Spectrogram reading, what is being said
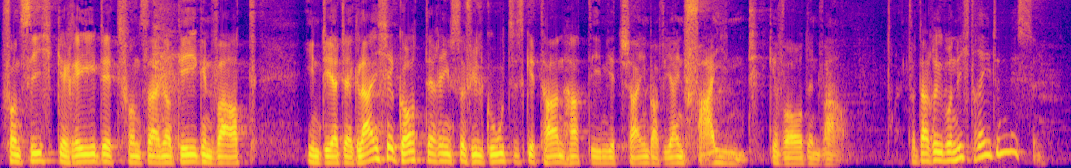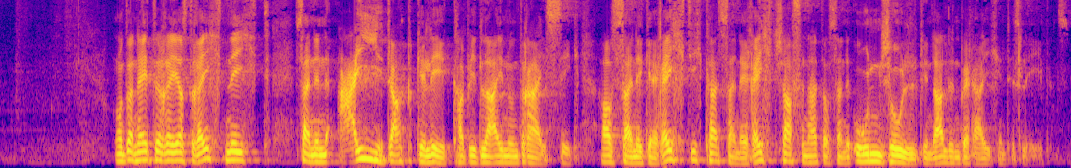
von sich geredet, von seiner Gegenwart, in der der gleiche Gott, der ihm so viel Gutes getan hat, ihm jetzt scheinbar wie ein Feind geworden war. Hat er darüber nicht reden müssen. Und dann hätte er erst recht nicht seinen Eid abgelegt, Kapitel 31, auf seine Gerechtigkeit, seine Rechtschaffenheit, auf seine Unschuld in allen Bereichen des Lebens.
